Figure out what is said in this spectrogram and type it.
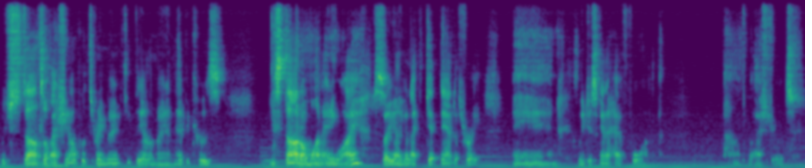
which starts off actually I'll put three moon keep the other moon in there because you start on one anyway, so you're only going to get down to three. And we're just going to have four um, asteroids.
